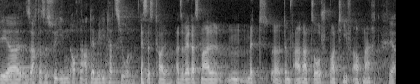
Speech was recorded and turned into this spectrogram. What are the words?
der sagt, das ist für ihn auch eine Art der Meditation. Es ist toll. Also wer das mal mit äh, dem Fahrrad so sportiv auch macht, ja.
